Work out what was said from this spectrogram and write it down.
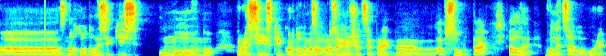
е, знаходились якісь. Умовно російські кордони. Ми з вами розуміємо, що це е, абсурд, так але вони це говорять.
